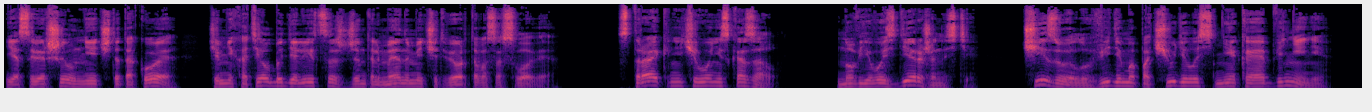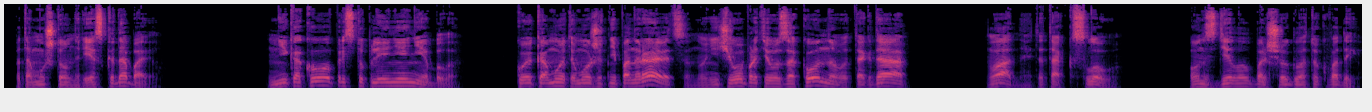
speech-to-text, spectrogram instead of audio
я совершил нечто такое, чем не хотел бы делиться с джентльменами четвертого сословия. Страйк ничего не сказал, но в его сдержанности Чизуэлу, видимо, почудилось некое обвинение, потому что он резко добавил. Никакого преступления не было. Кое-кому это может не понравиться, но ничего противозаконного тогда... Ладно, это так, к слову. Он сделал большой глоток воды.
